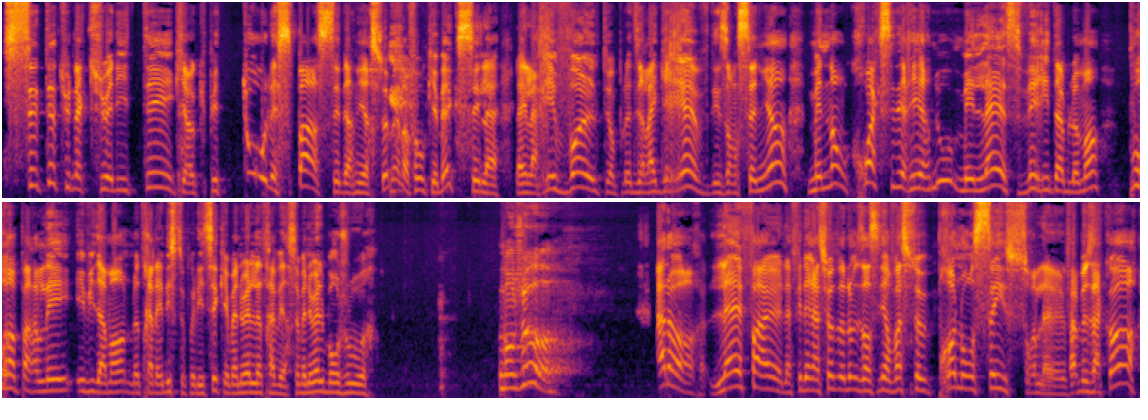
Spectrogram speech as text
C'était une actualité qui a occupé tout l'espace ces dernières semaines? Enfin, au Québec, c'est la, la, révolte, on peut dire la grève des enseignants. Maintenant, on croit que c'est derrière nous, mais laisse véritablement, pour en parler, évidemment, notre analyste politique Emmanuel Latraverse. Emmanuel, bonjour. Bonjour. Alors, la FAE, la Fédération autonome des enseignants, va se prononcer sur le fameux accord.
